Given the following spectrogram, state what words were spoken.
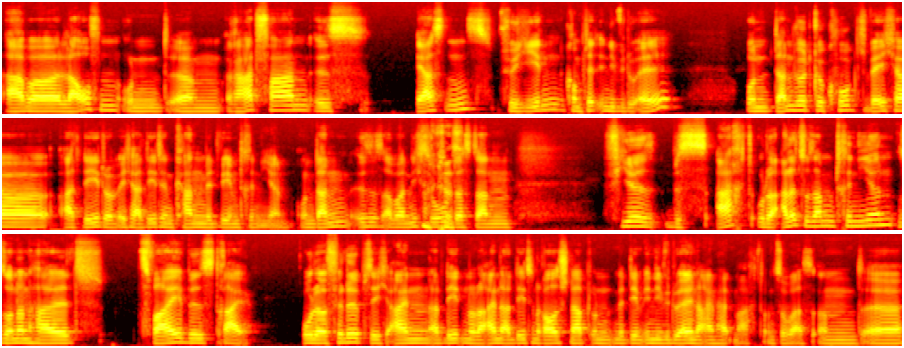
Aber Laufen und ähm, Radfahren ist erstens für jeden komplett individuell und dann wird geguckt, welcher Athlet oder welche Athletin kann mit wem trainieren. Und dann ist es aber nicht Ach, so, dass dann vier bis acht oder alle zusammen trainieren, sondern halt zwei bis drei. Oder Philipp sich einen Athleten oder eine Athletin rausschnappt und mit dem individuell eine Einheit macht und sowas. Und äh,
